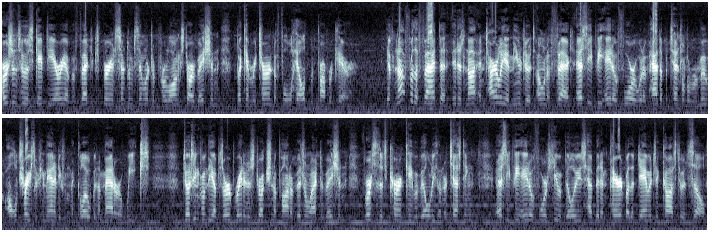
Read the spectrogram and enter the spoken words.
Persons who escape the area of effect experience symptoms similar to prolonged starvation, but can return to full health with proper care. If not for the fact that it is not entirely immune to its own effect, SCP-804 would have had the potential to remove all trace of humanity from the globe in a matter of weeks. Judging from the observed rate of destruction upon original activation versus its current capabilities under testing, SCP-804's capabilities have been impaired by the damage it caused to itself.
